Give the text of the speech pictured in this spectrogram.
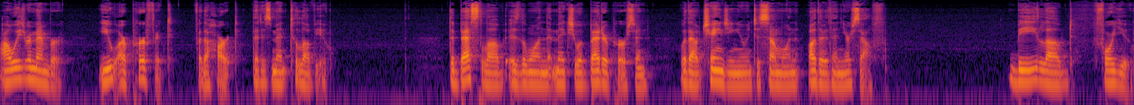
Always remember, you are perfect for the heart that is meant to love you. The best love is the one that makes you a better person without changing you into someone other than yourself. Be loved for you.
